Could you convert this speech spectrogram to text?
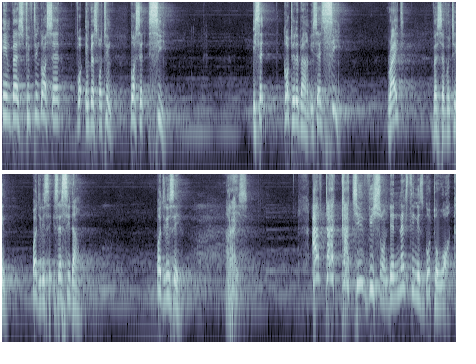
in verse 15, God said, in verse 14, God said, See. He said, God told Abraham, He said, See. Right? Verse 17. What did he say? He said, Sit down. What did he say? Arise. After catching vision, the next thing is go to work.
